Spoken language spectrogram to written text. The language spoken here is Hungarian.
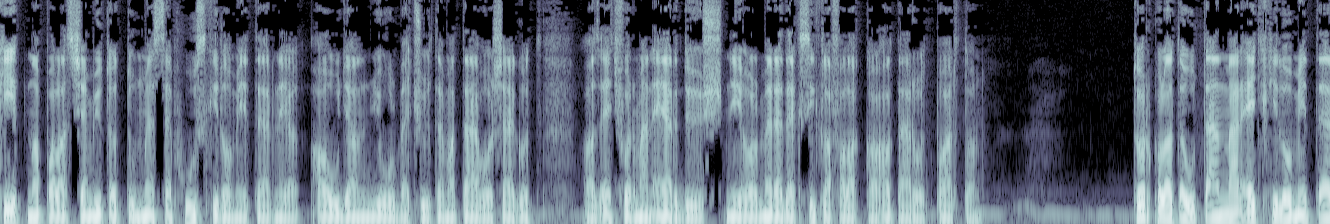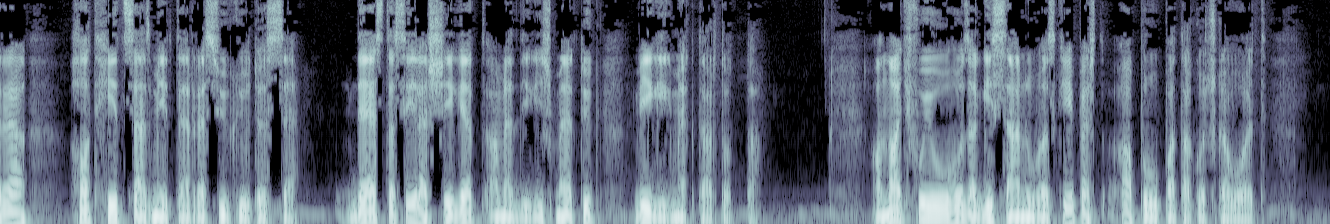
Két nap alatt sem jutottunk messzebb 20 kilométernél, ha ugyan jól becsültem a távolságot, az egyformán erdős, néhol meredek sziklafalakkal határolt parton. Torkolata után már egy kilométerrel 6-700 méterre szűkült össze, de ezt a szélességet, ameddig ismertük, végig megtartotta. A nagy folyóhoz, a Giszánuhoz képest apró patakocska volt.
